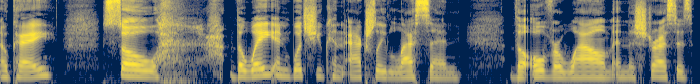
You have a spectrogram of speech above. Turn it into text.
Okay? So, the way in which you can actually lessen the overwhelm and the stress is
